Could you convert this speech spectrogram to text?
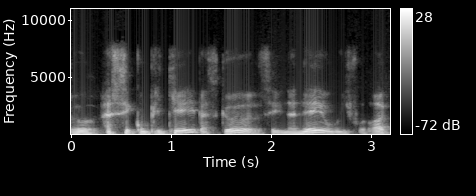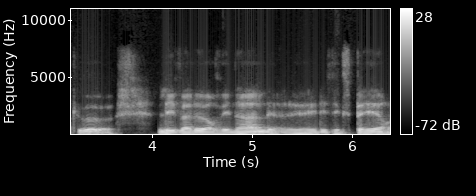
euh, assez compliqué parce que c'est une année où il faudra que les valeurs vénales et les experts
